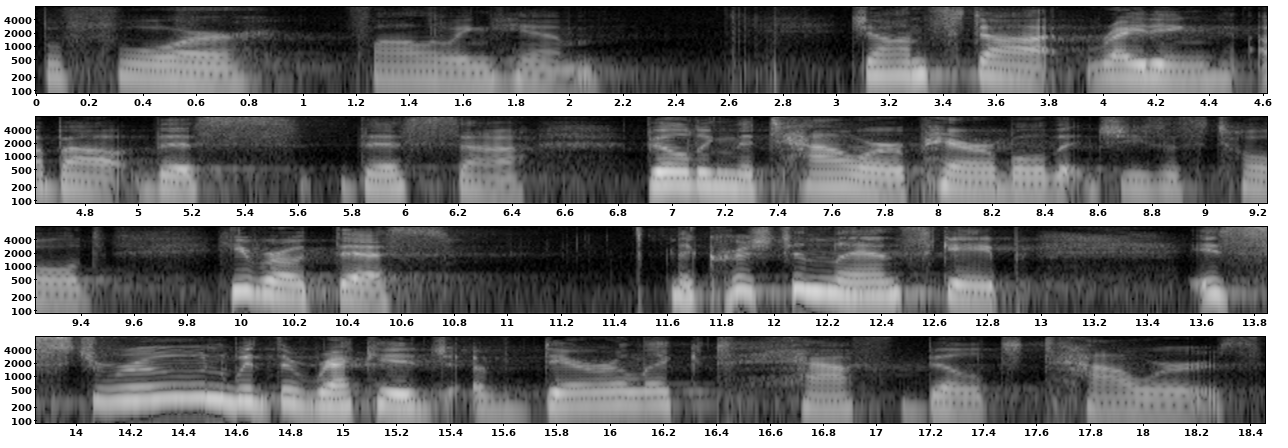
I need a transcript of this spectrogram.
before following him. John Stott, writing about this, this uh, building the tower parable that Jesus told, he wrote this The Christian landscape is strewn with the wreckage of derelict, half built towers,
